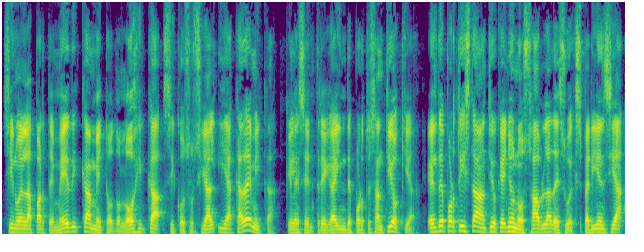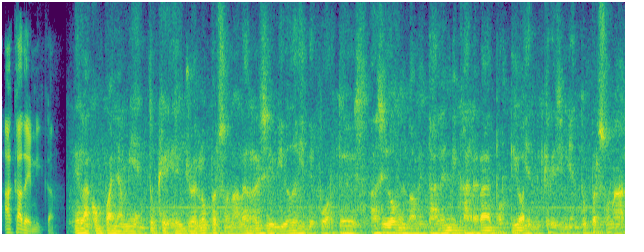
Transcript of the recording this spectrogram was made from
sino en la parte médica, metodológica, psicosocial y académica que les entrega Indeportes Antioquia. El deportista antioqueño nos habla de su experiencia académica el acompañamiento que yo en lo personal he recibido del deporte ha sido fundamental en mi carrera deportiva y en mi crecimiento personal.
